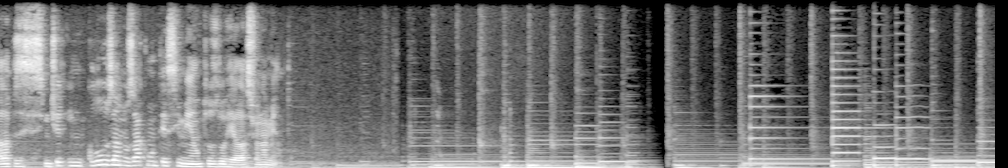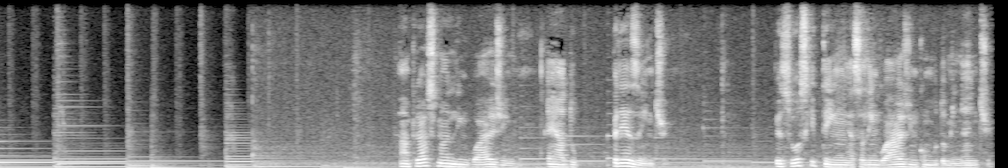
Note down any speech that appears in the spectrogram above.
Ela precisa se sentir inclusa nos acontecimentos do relacionamento. A próxima linguagem é a do presente. Pessoas que têm essa linguagem como dominante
